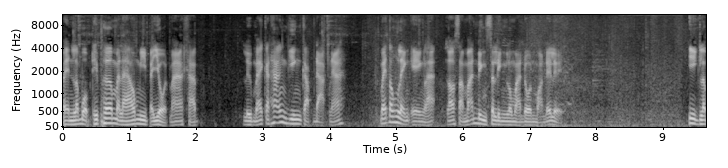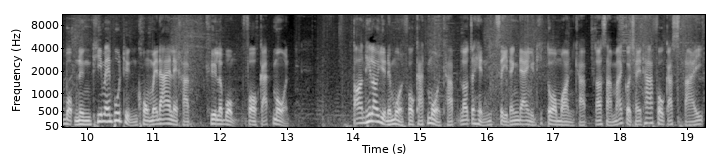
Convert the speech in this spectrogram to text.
เป็นระบบที่เพิ่มมาแล้วมีประโยชน์มากครับ หรือแม้กระทั่งยิงกับดักนะ ไม่ต้องเล็งเองละเราสามารถดึงสลิงลงมาโดนมอนได้เลย อีกระบบหนึ่งที่ไม่พูดถึงคงไม่ได้เลยครับ คือระบบโฟกัสโหมดตอนที่เราอยู่ในโหมดโฟกัสโหมดครับ เราจะเห็นสีแดงๆอยู่ที่ตัวมอนครับ เราสามารถกดใช้ท่าโฟกัสไตล์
